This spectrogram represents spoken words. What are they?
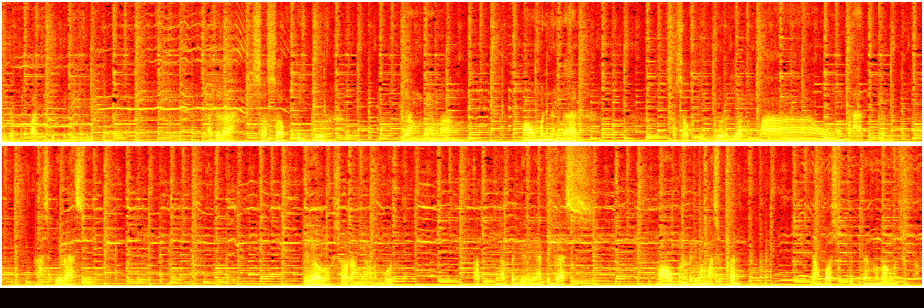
tiga bupati DPD adalah sosok figur yang memang mau mendengar. Sosok figur yang mau memperhatikan aspirasi. Beliau seorang yang lembut tapi punya pendirian tegas. Mau menerima masukan yang positif dan membangun Subang.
